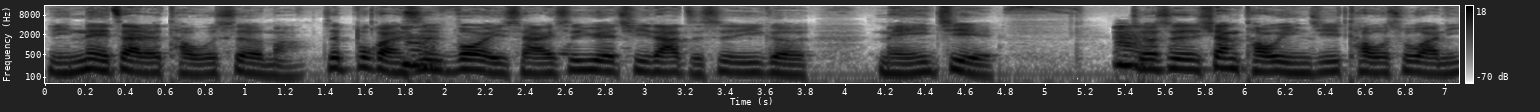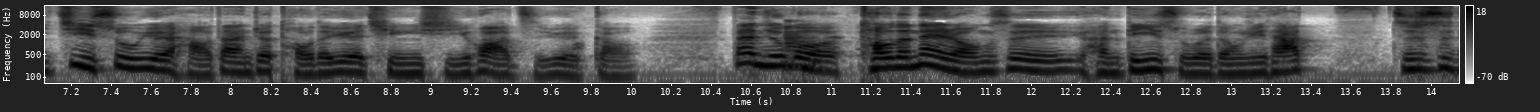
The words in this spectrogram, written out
你内在的投射嘛，这不管是 voice 还是乐器，它只是一个媒介，嗯就是像投影机投出来，你技术越好，当然就投的越清晰，画质越高。但如果投的内容是很低俗的东西，它只是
